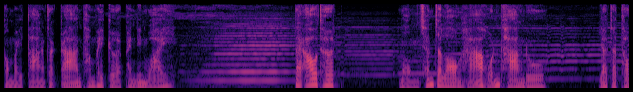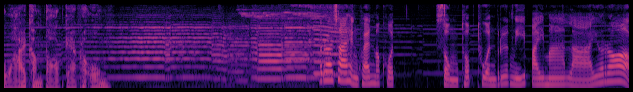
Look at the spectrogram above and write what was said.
ก็ไม่ต่างจากการทำให้เกิดแผ่นดินไหวแต่เอาเถิดหม่อมฉันจะลองหาหนทางดู แล้วจะถวายคำตอบแก่พระองค์ ราชาแห่งแคว้นมคตส่งทบทวนเรื่องนี้ไปมาหลายรอบ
